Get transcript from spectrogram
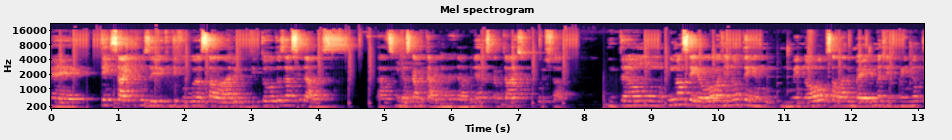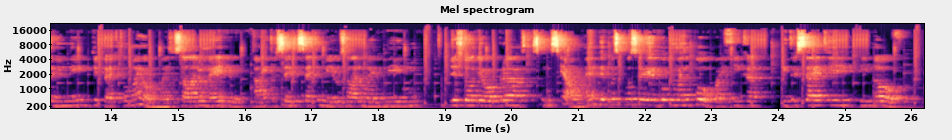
É, tem site, inclusive, que divulga salário de todas as cidades, assim, das capitais, na verdade, né? Das capitais por estado. Então, em Maceió, a gente não tem o um menor salário médio, mas a gente também não tem nem de perto o maior. Mas o salário médio está entre 6 e 7 mil, o salário médio de um gestor de obra inicial, né? Depois que você evolui mais um pouco, aí fica entre 7 e 9.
